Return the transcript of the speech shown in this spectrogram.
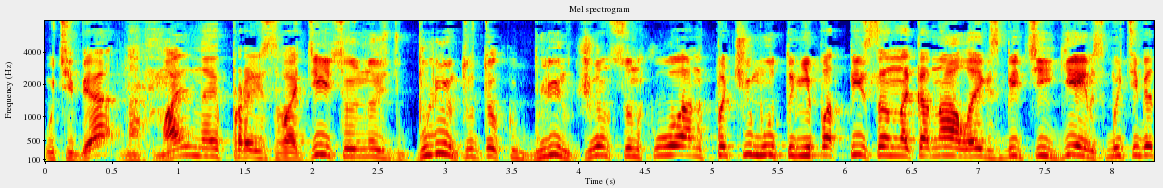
у тебя нормальная производительность. Блин, ты такой, блин, Дженсен Хуан, почему ты не подписан на канал XBT Games? Мы тебе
